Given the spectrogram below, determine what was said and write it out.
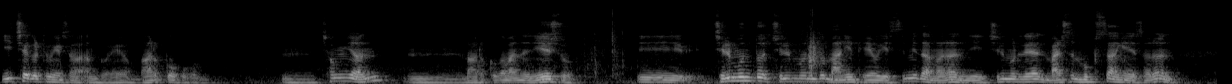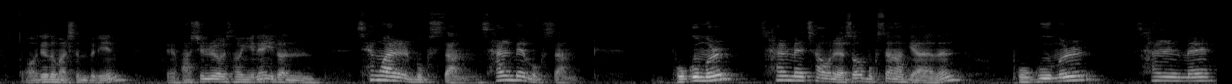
이 책을 통해서 한 거예요. 마르코 복음. 음, 청년 음, 마르코가 만든 예수. 이 질문도 질문도 많이 되어 있습니다만은 이 질문에 대한 말씀 묵상에서는 어제도 말씀드린 예, 바실리오 성인의 이런 생활 묵상, 삶의 묵상, 복음을 삶의 차원에서 묵상하게 하는 복음을 삶의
